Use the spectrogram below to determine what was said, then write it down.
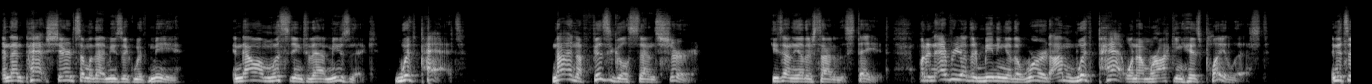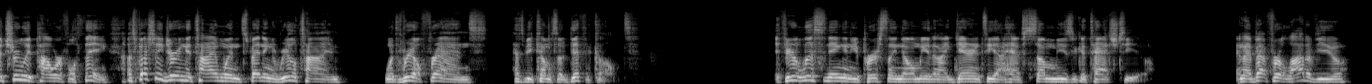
And then Pat shared some of that music with me. And now I'm listening to that music with Pat. Not in a physical sense, sure. He's on the other side of the state. But in every other meaning of the word, I'm with Pat when I'm rocking his playlist. And it's a truly powerful thing, especially during a time when spending real time with real friends has become so difficult. If you're listening and you personally know me, then I guarantee I have some music attached to you. And I bet for a lot of you,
